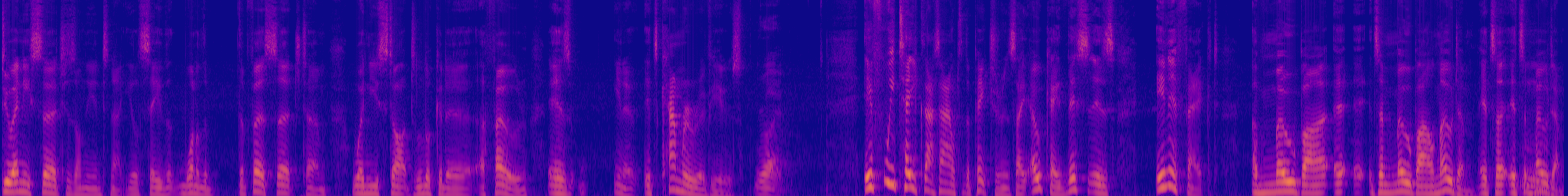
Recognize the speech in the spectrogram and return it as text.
do any searches on the internet you'll see that one of the the first search term when you start to look at a, a phone is you know it's camera reviews Right. if we take that out of the picture and say, okay, this is in effect a mobile, uh, it's a mobile modem. It's a it's a modem.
